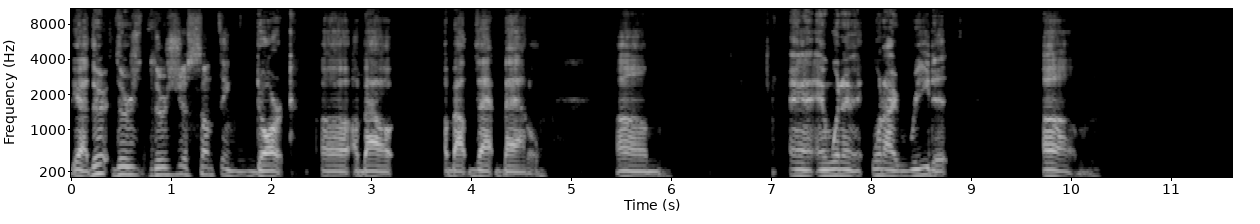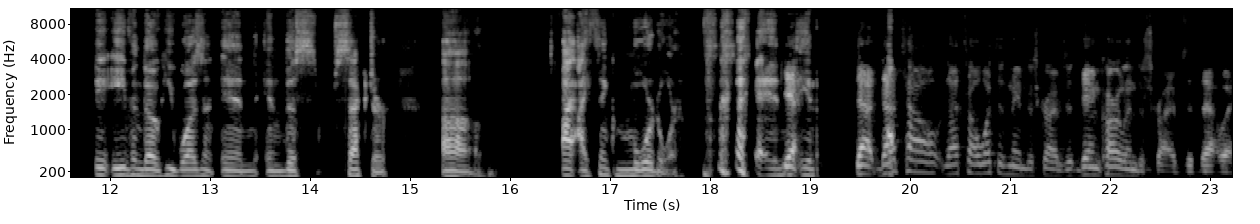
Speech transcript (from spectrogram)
yeah. There, there's there's just something dark uh, about about that battle. Um, and, and when I when I read it, um, even though he wasn't in in this sector, uh, I, I think Mordor. and yeah. you know that that's how that's how what's his name describes it. Dan Carlin describes it that way.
